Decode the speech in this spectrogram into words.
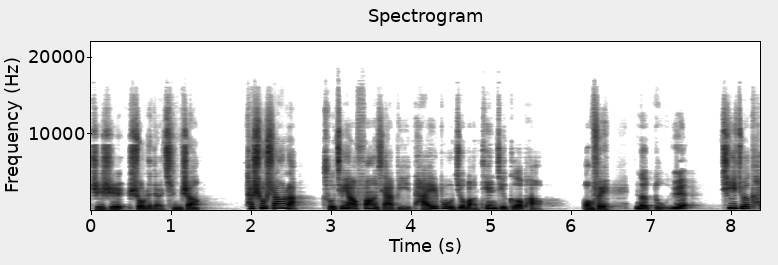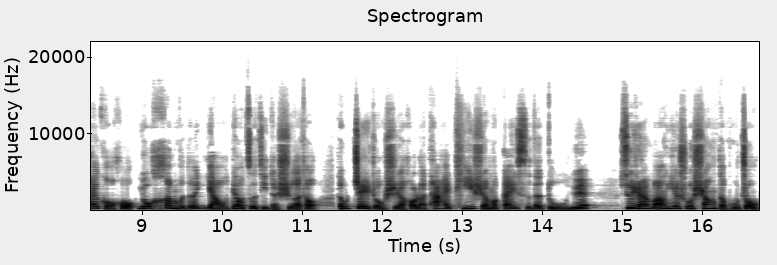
只是受了点轻伤。他受伤了。楚清瑶放下笔，抬步就往天际阁跑。王妃，那赌约。七绝开口后，又恨不得咬掉自己的舌头。都这种时候了，他还提什么该死的赌约？虽然王爷说伤得不重，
